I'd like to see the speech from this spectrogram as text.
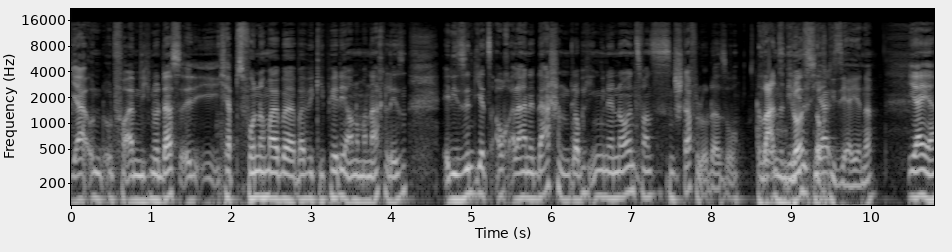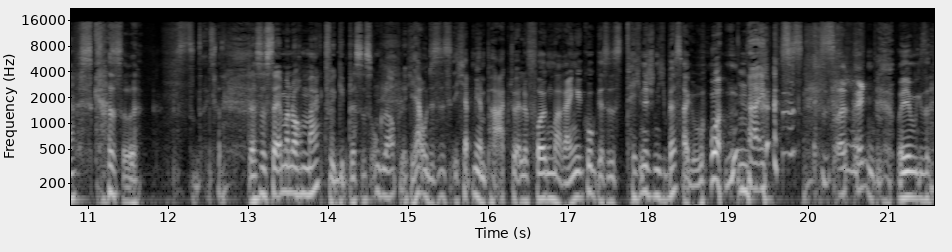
Ja, und, und vor allem nicht nur das, ich habe es vorhin nochmal bei, bei Wikipedia auch nochmal nachgelesen, die sind jetzt auch alleine da schon, glaube ich, irgendwie in der 29. Staffel oder so. Wahnsinn, die läuft noch, die Serie, ne? Ja, ja. Das ist krass, oder? Dass es da immer noch einen Markt für gibt, das ist unglaublich. Ja, und es ist, ich habe mir ein paar aktuelle Folgen mal reingeguckt, es ist technisch nicht besser geworden. Nein. Es ist, ist erschreckend. Und ich habe gesagt,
